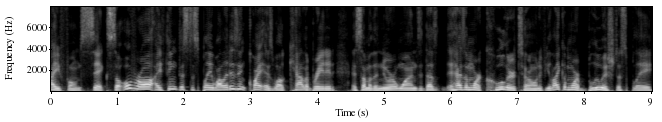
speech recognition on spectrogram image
iPhone 6. So overall, I think this display, while it isn't quite as well calibrated as some of the newer ones, it does it has a more cooler tone. If you like a more bluish display,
